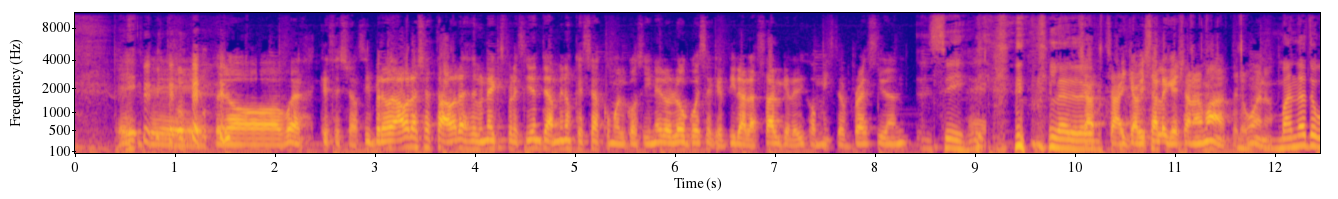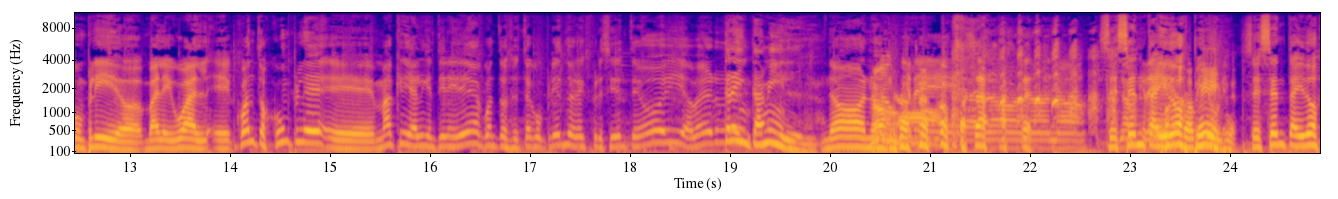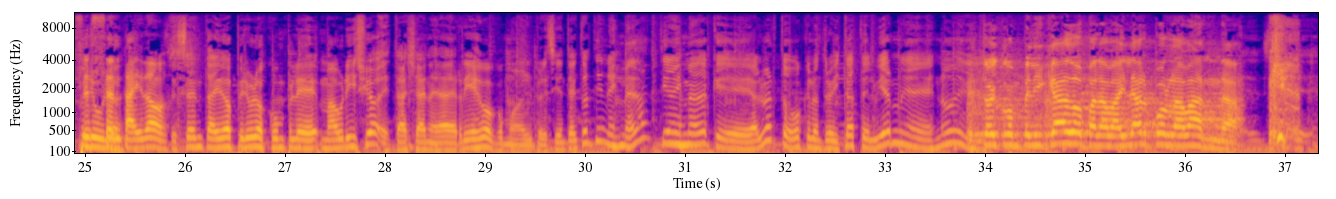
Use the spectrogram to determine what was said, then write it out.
Este, pero bueno, qué sé yo. Sí, pero ahora ya está, ahora es de un expresidente, a menos que seas como el cocinero loco ese que tira la sal que le dijo Mr. President. Sí, claro. Ya, ya hay que avisarle que ya no es más, pero bueno. Mandato cumplido, vale igual. Eh, ¿Cuántos cumple eh, Macri? ¿Alguien tiene idea cuántos está cumpliendo el expresidente hoy? A ver. 30.000. No, no. No, no, no, no. 62 No creo. pirulos. 62 pirulos. 62. 62 pirulos cumple Mauricio. Está ya en edad de riesgo como el presidente actual. ¿Tiene la misma edad? ¿Tiene la misma edad que Alberto? Vos que lo entrevistaste el viernes, ¿no? Estoy complicado para bailar por la banda.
